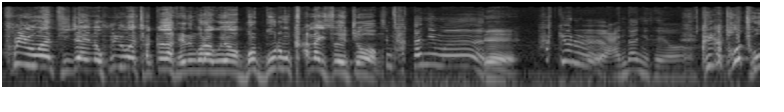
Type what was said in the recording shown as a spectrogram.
훌륭한 디자이너, 훌륭한 작가가 되는 거라고요. 뭘 모르면 가만히 있어요 좀. 지금 작가님은 예. 학교를 안 다니세요. 그러니까 더 좋은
